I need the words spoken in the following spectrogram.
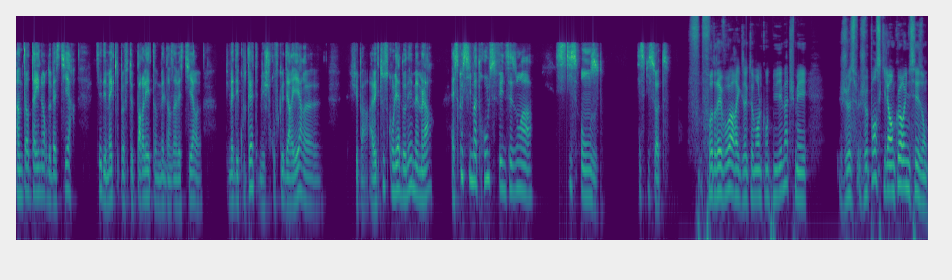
entertainers de vestiaire. Tu sais, des mecs qui peuvent te parler, te mettre dans un vestiaire, te mettre des coups de tête. Mais je trouve que derrière, je sais pas, avec tout ce qu'on lui a donné, même là, est-ce que si Matt Rules fait une saison à 6-11, qu'est-ce qui saute? Faudrait voir exactement le contenu des matchs, mais je pense qu'il a encore une saison.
